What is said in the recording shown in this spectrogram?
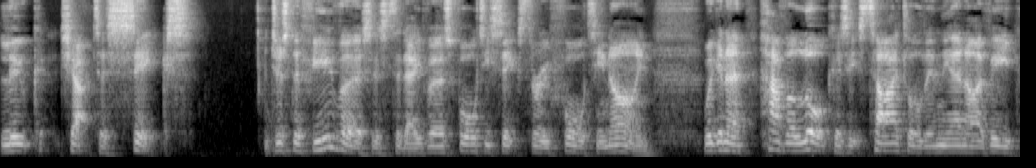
Luke chapter 6. Just a few verses today, verse 46 through 49. We're going to have a look, as it's titled in the NIV,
